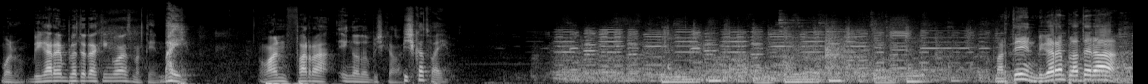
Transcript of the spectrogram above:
Bueno, bigarren platerak ingoaz, Martín. Bai, Oan farra ingo du pixka bat. pixkat bai. Martín, bigarren platera.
